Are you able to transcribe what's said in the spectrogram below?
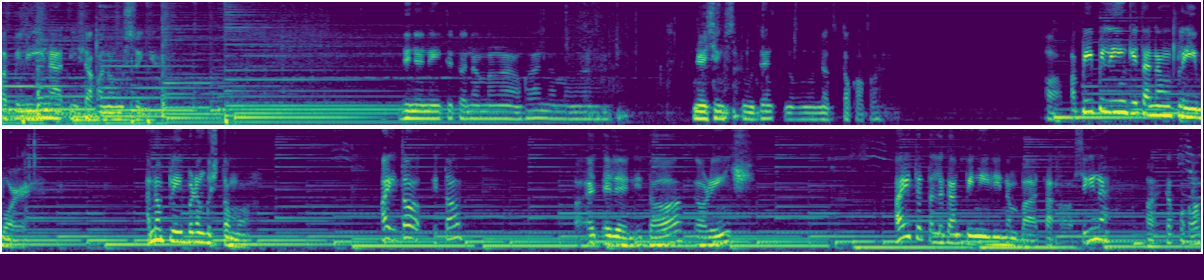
Pabiliin natin siya kung anong gusto niya. Dinonate ito ng mga, ha, ng mga nursing student nung nag-talk ako. Oh, papipiliin kita ng flavor. Anong flavor ang gusto mo? Ay, ito, ito. Oh, El- Ellen, ito, orange. Ay, ito talaga ang pinili ng bata. Oh, sige na. Oh, ito po, oh.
